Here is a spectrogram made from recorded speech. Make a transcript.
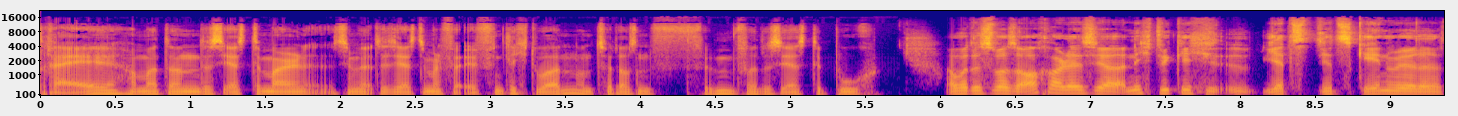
2003 haben wir dann das erste Mal, sind wir das erste Mal veröffentlicht worden und 2005 war das erste Buch. Aber das war auch alles ja nicht wirklich, jetzt, jetzt gehen wir,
